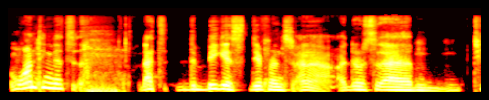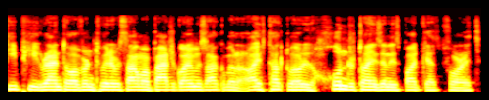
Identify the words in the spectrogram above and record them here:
one thing that's that's the biggest difference, and uh, there's um, TP Grant over on Twitter was talking about Patrick I was talking about it. I've talked about it a hundred times in this podcast before. It's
